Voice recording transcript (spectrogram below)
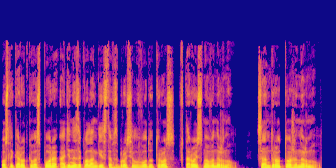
После короткого спора один из аквалангистов сбросил в воду трос, второй снова нырнул. Сандро тоже нырнул.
